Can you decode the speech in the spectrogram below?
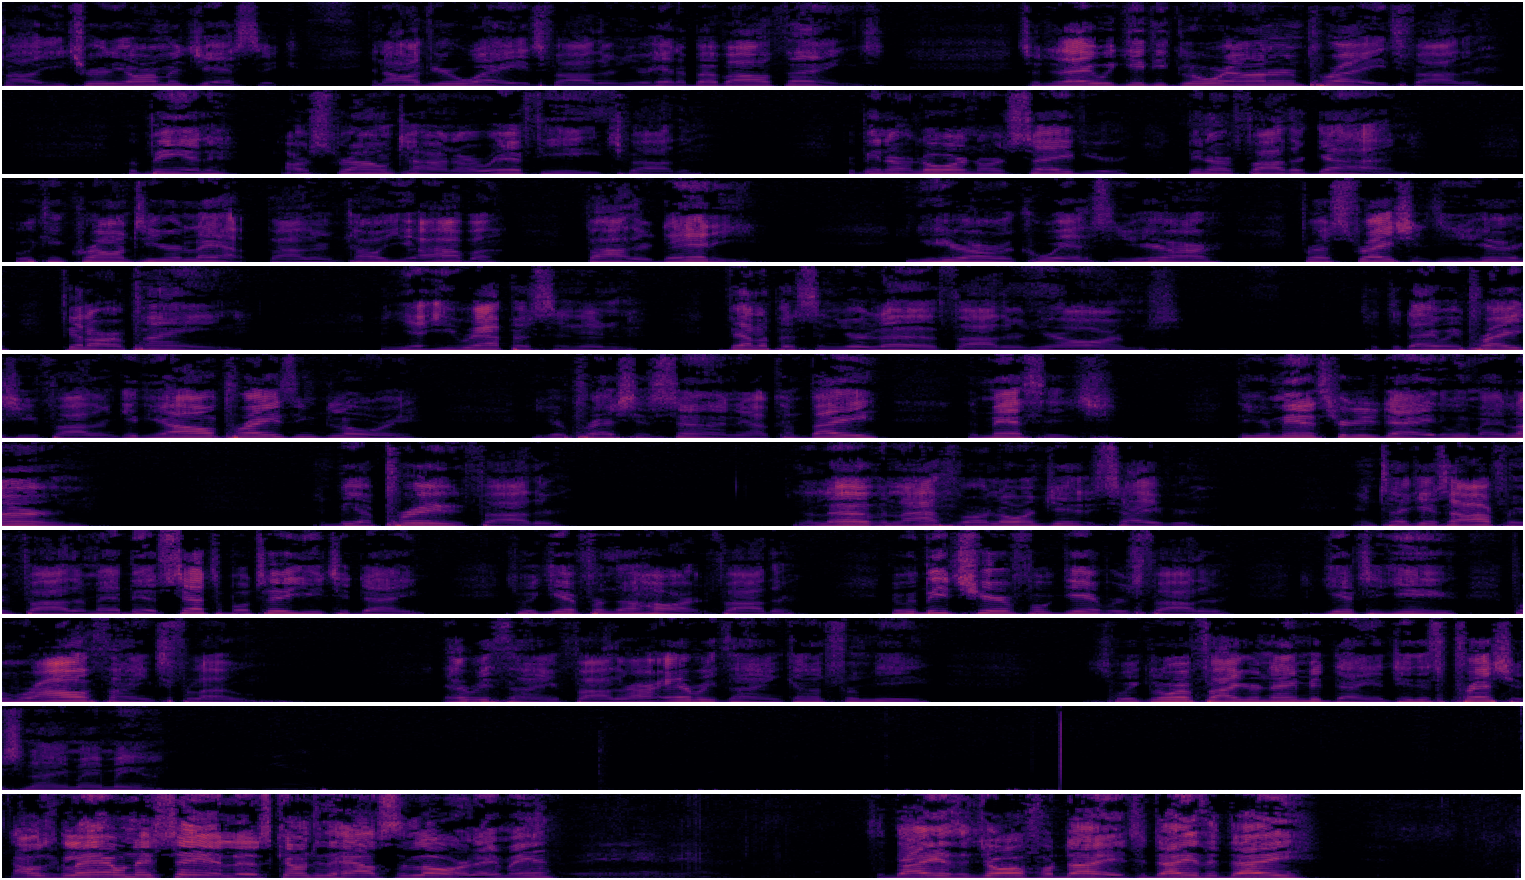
majestic in all of your ways, Father, and you're head above all things. So today we give you glory, honor, and praise, Father, for being our strong tower and our refuge, Father, for being our Lord and our Savior, being our Father God. We can crawl into your lap, Father, and call you Abba, Father, Daddy. And you hear our requests, and you hear our frustrations, and you hear feel our pain. And yet you wrap us and envelop us in your love, Father, in your arms. So today we praise you, Father, and give you all praise and glory your precious Son. Now convey the message to your ministry today that we may learn and be approved, Father, in the love and life of our Lord and Jesus Savior. And take his offering, Father. May it be acceptable to you today as we give from the heart, Father. May we be cheerful givers, Father, to give to you from where all things flow. Everything, Father, our everything comes from you. So we glorify your name today. In Jesus' precious name, amen. I was glad when they said, let's come to the house of the Lord. Amen. Amen. Today is a joyful day. Today is a day,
